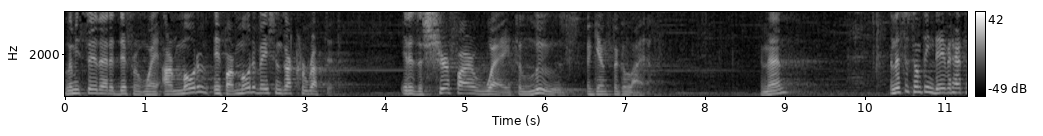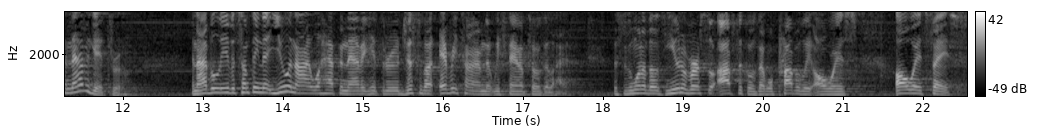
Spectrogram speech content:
Let me say that a different way. Our motive, if our motivations are corrupted, it is a surefire way to lose against the Goliath. Amen? And this is something David had to navigate through. And I believe it's something that you and I will have to navigate through just about every time that we stand up to a Goliath. This is one of those universal obstacles that we'll probably always, always face.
